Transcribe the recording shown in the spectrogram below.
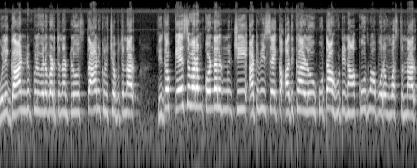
పులి గాండింపులు వినబడుతున్నట్లు స్థానికులు చెబుతున్నారు. దీంతో కేశవరం కొండల నుంచి అటవీ శాఖ అధికారులు హుటాహుటిన కూర్మాపురం వస్తున్నారు.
